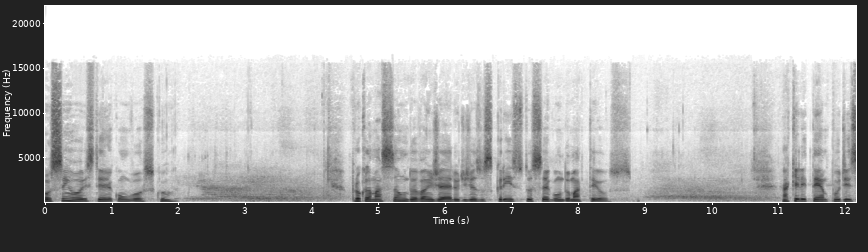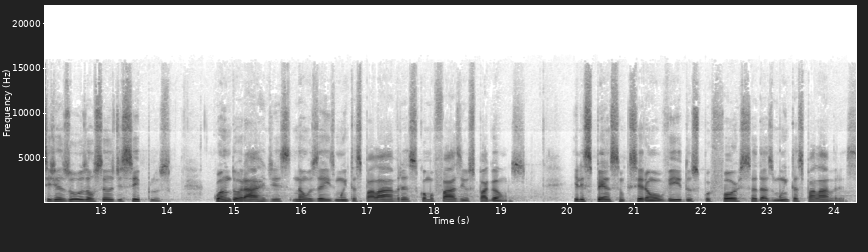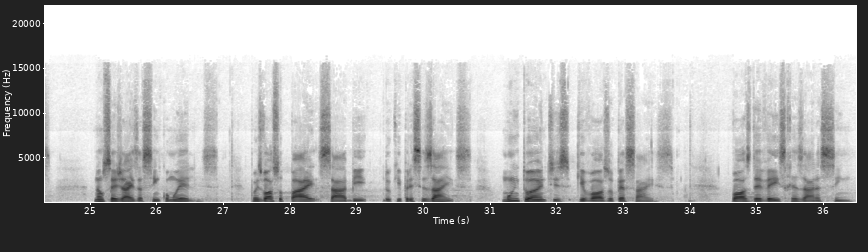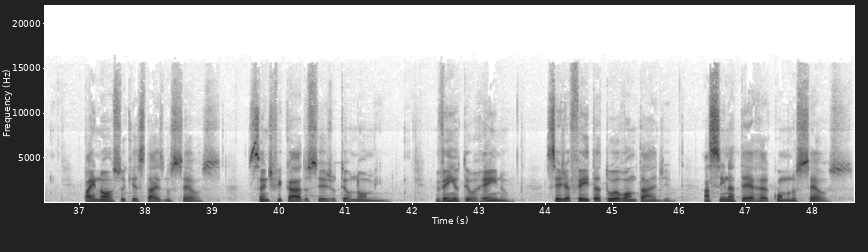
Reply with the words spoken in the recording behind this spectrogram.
O Senhor esteja convosco. Proclamação do Evangelho de Jesus Cristo segundo Mateus. Naquele tempo disse Jesus aos seus discípulos: Quando orardes, não useis muitas palavras como fazem os pagãos. Eles pensam que serão ouvidos por força das muitas palavras. Não sejais assim como eles, pois vosso Pai sabe do que precisais, muito antes que vós o peçais. Vós deveis rezar assim: Pai nosso que estais nos céus, santificado seja o teu nome. Venha o teu reino, seja feita a tua vontade, assim na terra como nos céus.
